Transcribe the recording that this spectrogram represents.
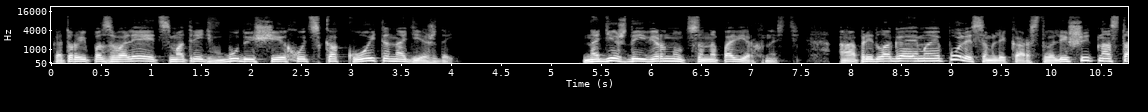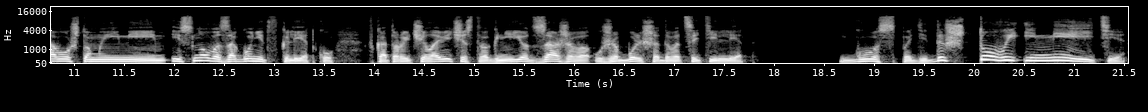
который позволяет смотреть в будущее хоть с какой-то надеждой. Надеждой вернуться на поверхность. А предлагаемое полисом лекарство лишит нас того, что мы имеем, и снова загонит в клетку, в которой человечество гниет заживо уже больше двадцати лет. Господи, да что вы имеете?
